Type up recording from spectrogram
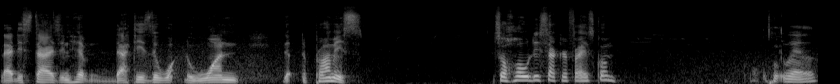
like the stars in heaven, that is the one, the one, the, the promise. So how did sacrifice come? Well,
